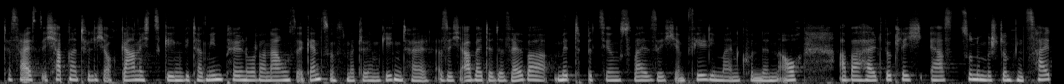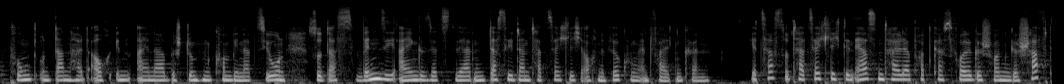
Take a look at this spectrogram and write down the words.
Das heißt, ich habe natürlich auch gar nichts gegen Vitaminpillen oder Nahrungsergänzungsmittel. Im Gegenteil. Also ich arbeite da selber mit, beziehungsweise ich empfehle die meinen Kundinnen auch, aber halt wirklich erst zu einem bestimmten Zeitpunkt und dann halt auch in einer bestimmten Kombination, sodass, wenn sie eingesetzt werden, dass sie dann tatsächlich auch eine Wirkung Wirkung entfalten können. Jetzt hast du tatsächlich den ersten Teil der Podcast-Folge schon geschafft.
